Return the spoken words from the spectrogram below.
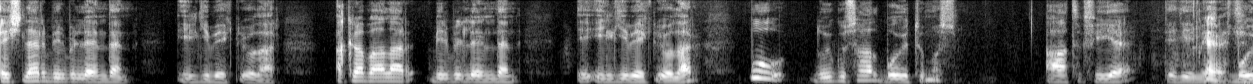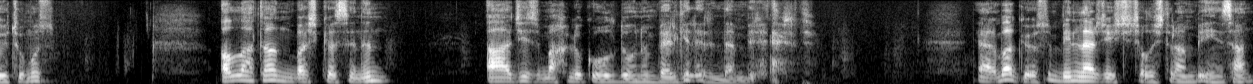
eşler birbirlerinden ilgi bekliyorlar. Akrabalar birbirlerinden ilgi bekliyorlar. Bu duygusal boyutumuz, atıfiye dediğimiz Evet. boyutumuz Allah'tan başkasının aciz mahluk olduğunun belgelerinden biridir. Evet. Yani bakıyorsun binlerce işçi çalıştıran bir insan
